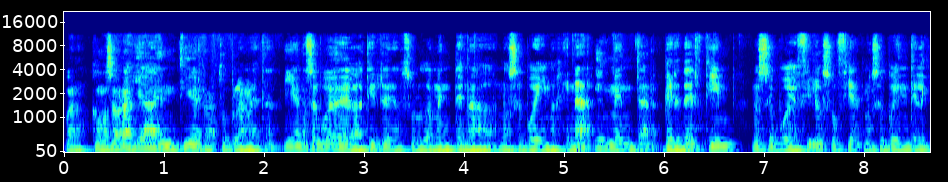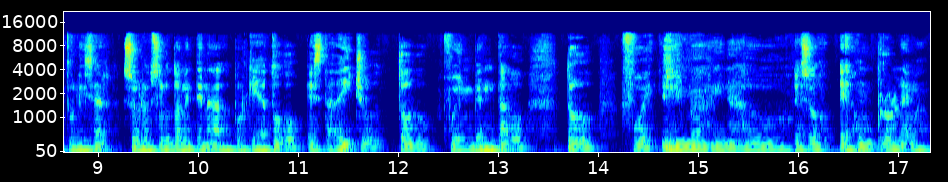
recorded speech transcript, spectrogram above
Bueno, como sabrás ya en Tierra, tu planeta, ya no se puede debatir de absolutamente nada, no se puede imaginar, inventar, perder tiempo, no se puede filosofiar, no se puede intelectualizar sobre absolutamente nada, porque ya todo está dicho, todo fue inventado, todo fue imaginado. Eso es un problema,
